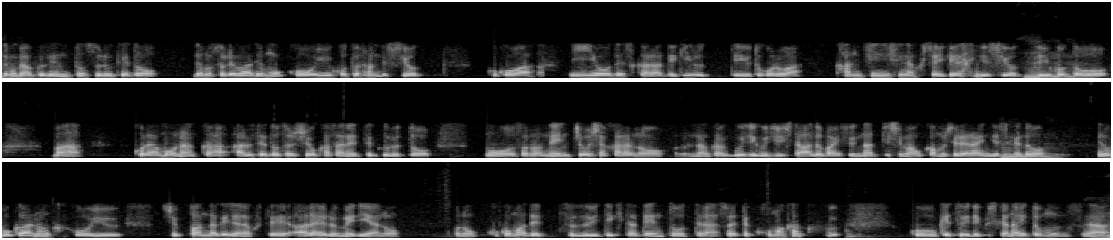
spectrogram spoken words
でも愕然とするけど、でもそれはでもこういうことなんですよ、ここは引用ですからできるっていうところは漢字にしなくちゃいけないんですよっていうことを、まあ、これはもうなんかある程度年を重ねてくるともうその年長者からのなんかぐじぐじしたアドバイスになってしまうかもしれないんですけど、でも僕はなんかこういう出版だけじゃなくてあらゆるメディアのこのここまで続いてきた伝統っていうのはそうやって細かくこう受け継いでいくしかないと思うんですが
